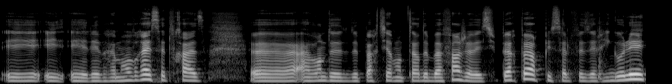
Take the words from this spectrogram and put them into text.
Et, et, elle est vraiment vraie cette phrase. Euh, avant de, de, partir en terre de Baffin, j'avais super peur, puis ça le faisait rigoler.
